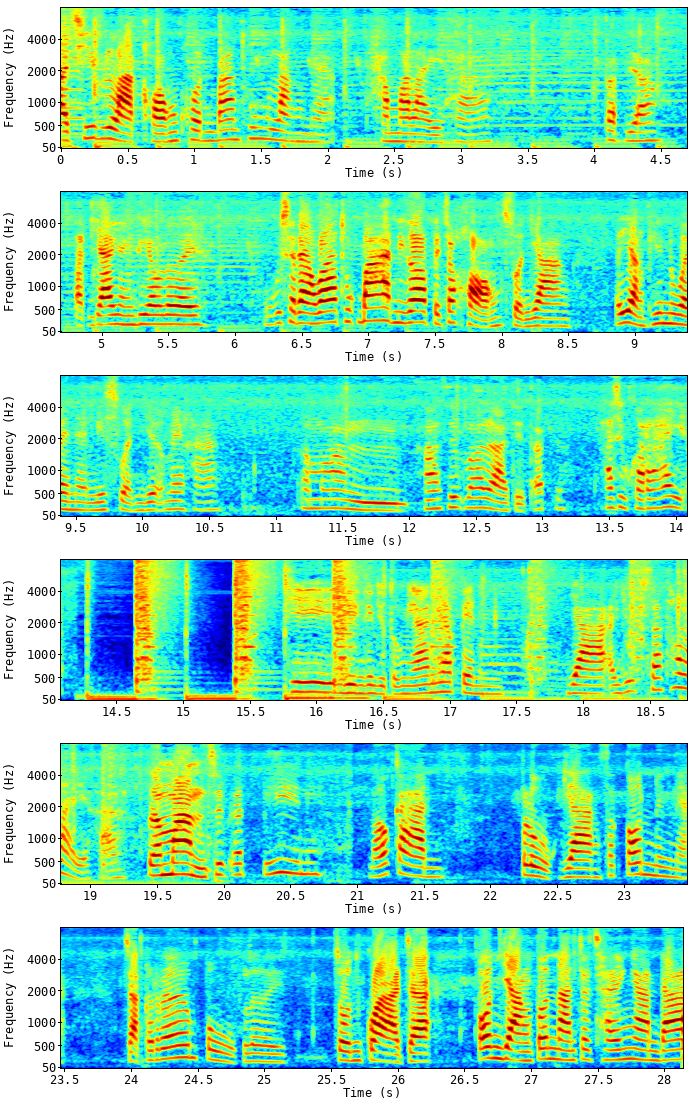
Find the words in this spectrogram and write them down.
อาชีพหลักของคนบ้านทุ่งลังเนี่ยทำอะไรคะตัดยางตัดยางอย่างเดียวเลยอู้แสดงว่าทุกบ้านนี่ก็เป็นเจ้าของสวนยาง แล้วอย่างพี่หนวยเนี่ยมีสวนเยอะไหมคะประมาณห้าสิบว่าหลายติดตัดอยู่ห้าสิบกว่าไร่ ที่ยืนกันอยู่ตรงเนี้ยเนี่ยเป็นยาอายุสักเท่าไหร่อะคะ ประมาณสิบเอ็ดปีนี่แล้วการปลูกยางสักต้นหนึ่งเนี่ยจากเริ่มปลูกเลย จนกว่าจะ ต้นยางต้นนั้นจะใช้งานได้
